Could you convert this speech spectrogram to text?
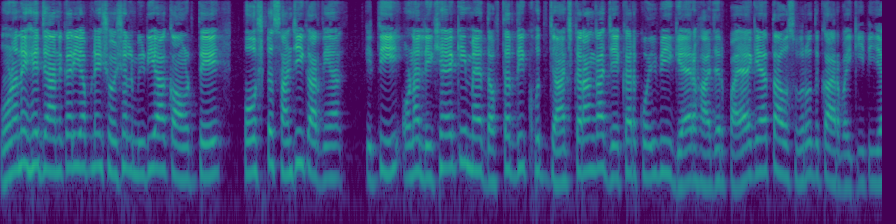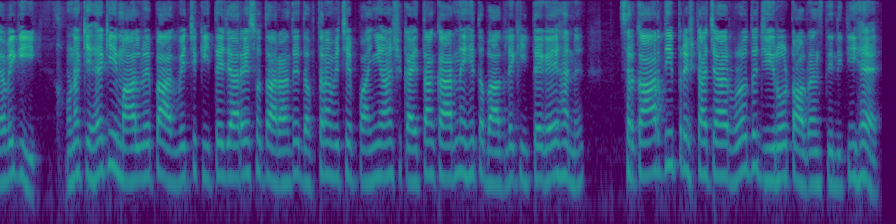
ਉਹਨਾਂ ਨੇ ਇਹ ਜਾਣਕਾਰੀ ਆਪਣੇ ਸੋਸ਼ਲ ਮੀਡੀਆ ਅਕਾਊਂਟ ਤੇ ਪੋਸਟ ਸਾਂਝੀ ਕਰਦਿਆਂ ਇਤੀ ਉਹਨਾਂ ਲਿਖਿਆ ਹੈ ਕਿ ਮੈਂ ਦਫ਼ਤਰ ਦੀ ਖੁਦ ਜਾਂਚ ਕਰਾਂਗਾ। ਜੇਕਰ ਕੋਈ ਵੀ ਗੈਰ ਹਾਜ਼ਰ ਪਾਇਆ ਗਿਆ ਤਾਂ ਉਸ ਵਿਰੁੱਧ ਕਾਰਵਾਈ ਕੀਤੀ ਜਾਵੇਗੀ। ਉਹਨਾਂ ਕਿਹਾ ਕਿ ਮਾਲ ਵਿਭਾਗ ਵਿੱਚ ਕੀਤੇ ਜਾ ਰਹੇ ਸੁਧਾਰਾਂ ਤੇ ਦਫ਼ਤਰਾਂ ਵਿੱਚ ਪਾਈਆਂ ਸ਼ਿਕਾਇਤਾਂ ਕਾਰਨ ਇਹ ਤਬਾਦਲੇ ਕੀਤੇ ਗਏ ਹਨ। ਸਰਕਾਰ ਦੀ ਭ੍ਰਿਸ਼ਟਾਚਾਰ ਵਿਰੁੱਧ ਜ਼ੀਰੋ ਟੋਲਰੈਂਸ ਦੀ ਨੀਤੀ ਹੈ।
